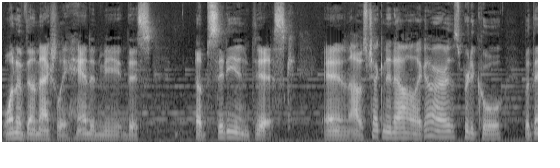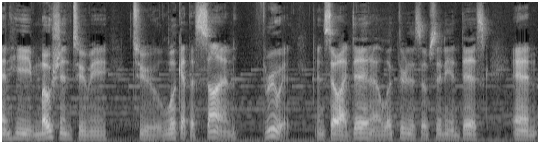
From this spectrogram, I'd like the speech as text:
one of them actually handed me this obsidian disc, and I was checking it out, like, all right, that's pretty cool. But then he motioned to me to look at the sun through it. And so I did, and I looked through this obsidian disc, and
